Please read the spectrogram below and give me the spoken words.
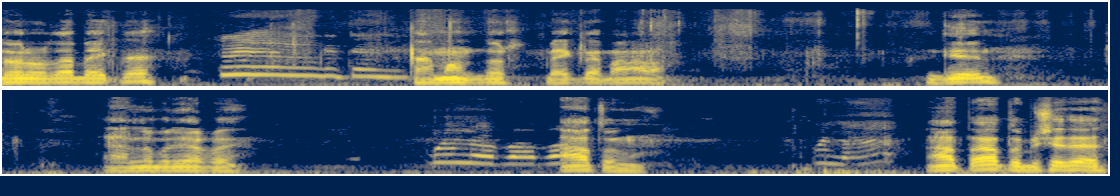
Dur orada bekle. Tamam dur bekle bana bak. قل على بريقه ولا بابا. اعطهم اعط اعط بشدال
